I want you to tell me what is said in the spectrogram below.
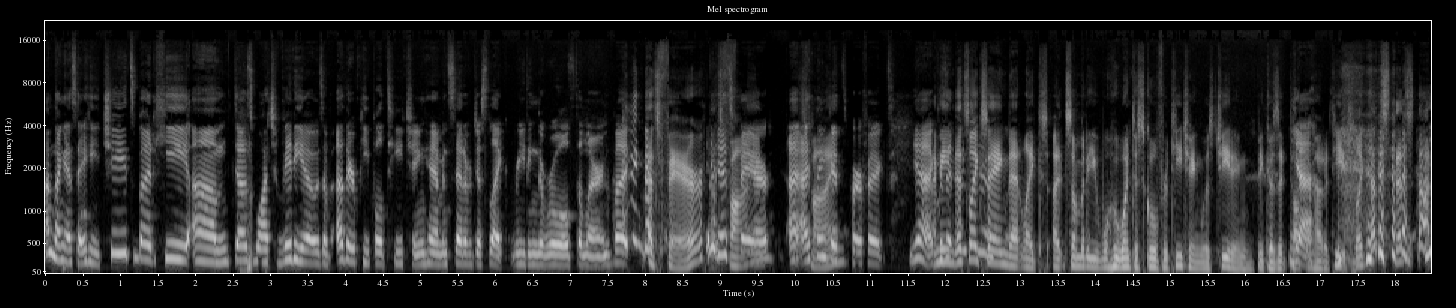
I'm not going to say he cheats, but he um, does watch videos of other people teaching him instead of just like reading the rules to learn. But I think that's fair. it That's is fine. fair. I, I think it's perfect. Yeah, I mean, that's like saying that like uh, somebody who went to school for teaching was cheating because it taught Yeah. them how to teach. Like that's that's not.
